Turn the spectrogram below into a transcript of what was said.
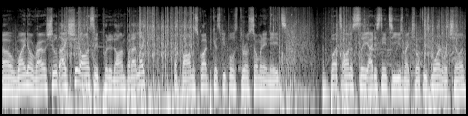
Oh, why no Riot Shield? I should honestly put it on, but I like the Bomb Squad because people throw so many nades. But honestly, I just need to use my trophies more and we're chilling.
